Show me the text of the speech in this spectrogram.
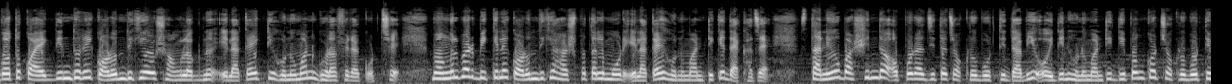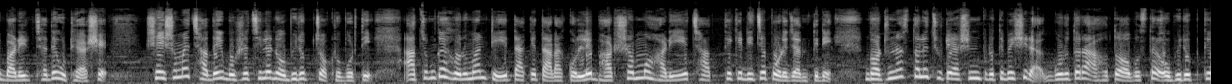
গত কয়েকদিন ধরেই করণদিঘি ও সংলগ্ন এলাকায় একটি হনুমান ঘোরাফেরা করছে। মঙ্গলবার বিকেলে করণদিঘি হাসপাতাল মোড় এলাকায় হনুমানটিকে দেখা যায়। স্থানীয় বাসিন্দা অপরাজিতা চক্রবর্তীর দাবি, ওই দিন হনুমানটি দীপঙ্কর চক্রবর্তী বাড়ির ছাদে উঠে আসে। সেই সময় ছাদেই বসেছিলেন অভিরূপ চক্রবর্তী। আচমকায় হনুমানটি তাকে তাড়া করলে ভারসাম্য হারিয়ে ছাদ থেকে নিচে পড়ে যান তিনি। ঘটনাস্থলে ছুটে আসেন প্রতিবেশীরা। গুরুতর আহত অবস্থায় অভিরূপকে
